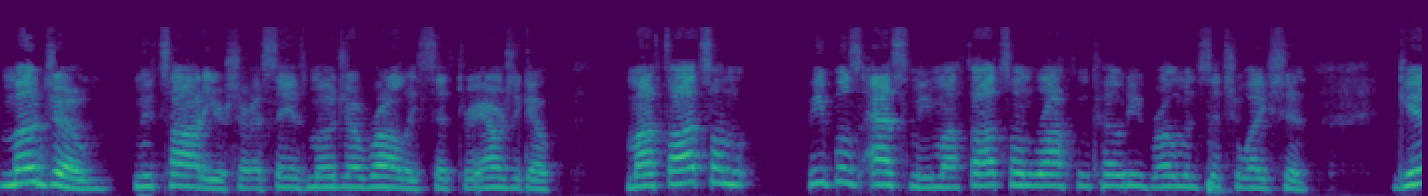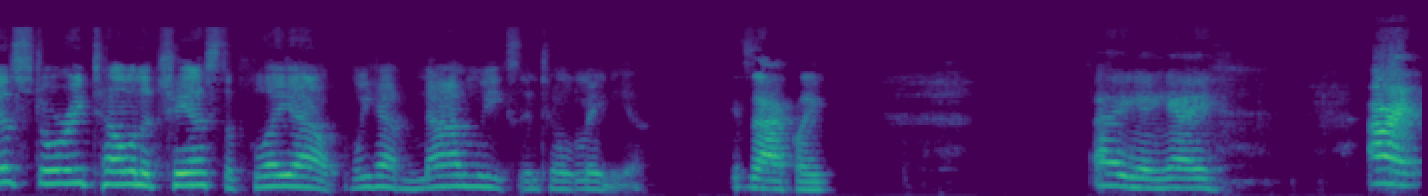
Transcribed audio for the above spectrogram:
Mojo Muhtadi, or should I say, is Mojo Rawley said three hours ago. My thoughts on people's asked me my thoughts on Rock and Cody Roman situation. Give storytelling a chance to play out. We have nine weeks until Mania. Exactly. Ay, yeah, ay. All right,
